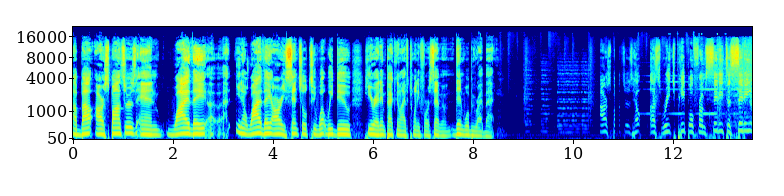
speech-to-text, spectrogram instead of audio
about our sponsors and why they uh, you know why they are essential to what we do here at Impacting Life 24/7. Then we'll be right back. Our sponsors help us reach people from city to city,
